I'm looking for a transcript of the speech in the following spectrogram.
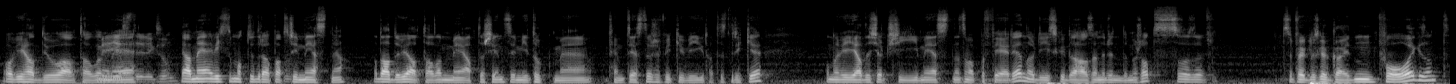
Og vi hadde jo avtale Med med, gjester, liksom. Ja, med, vi måtte jo dra på afterski med gjestene, ja. Og da hadde vi avtale med afterskien, siden vi tok med 50 gjester, så fikk jo vi gratis drikke. Og når vi hadde kjørt ski med gjestene som var på ferie, når de skulle ha seg en runde med shots, så selvfølgelig skal guiden få òg, ikke sant.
